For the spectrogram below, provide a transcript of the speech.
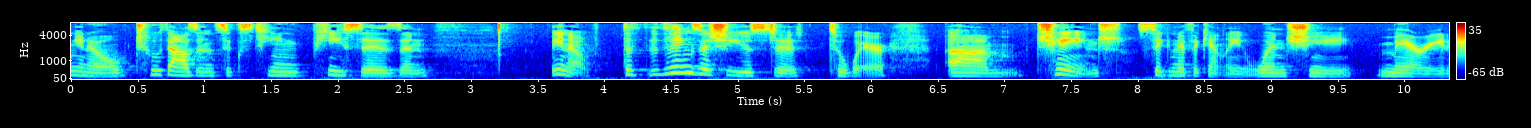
you know, 2016 pieces and, you know, the, the things that she used to to wear um, changed significantly when she married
